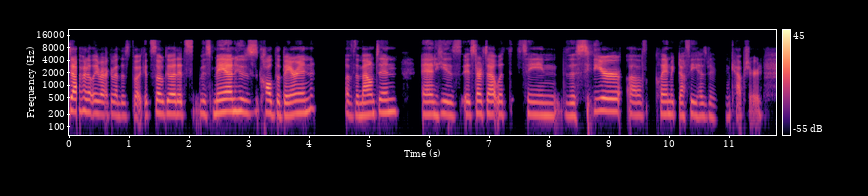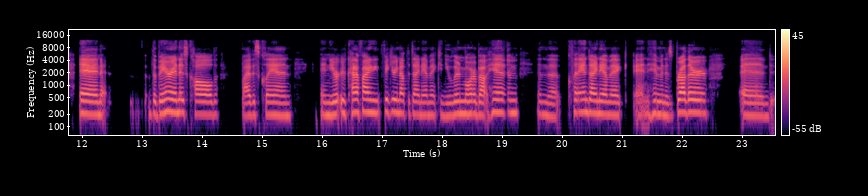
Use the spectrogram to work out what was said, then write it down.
definitely recommend this book. It's so good. It's this man who's called the Baron of the Mountain, and he's it starts out with saying the seer of Clan McDuffie has been captured, and the Baron is called by this clan, and you're you're kind of finding figuring out the dynamic, and you learn more about him and the clan dynamic, and him and his brother, and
